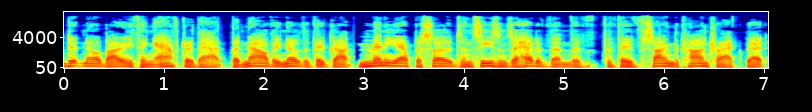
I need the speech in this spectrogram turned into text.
didn't know about anything after that. But now they know that they've got many episodes and seasons ahead of them that, that they've signed the contract that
